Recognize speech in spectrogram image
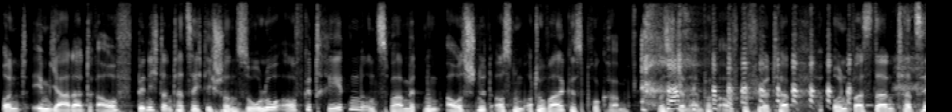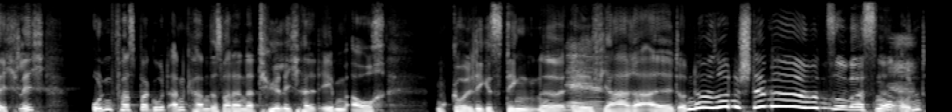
Und im Jahr darauf bin ich dann tatsächlich schon solo aufgetreten und zwar mit einem Ausschnitt aus einem Otto Walkes Programm, was ich dann einfach aufgeführt habe und was dann tatsächlich unfassbar gut ankam. Das war dann natürlich halt eben auch ein goldiges Ding, ne? Ja, Elf Jahre alt und nur so eine Stimme und sowas, ne? Ja. Und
